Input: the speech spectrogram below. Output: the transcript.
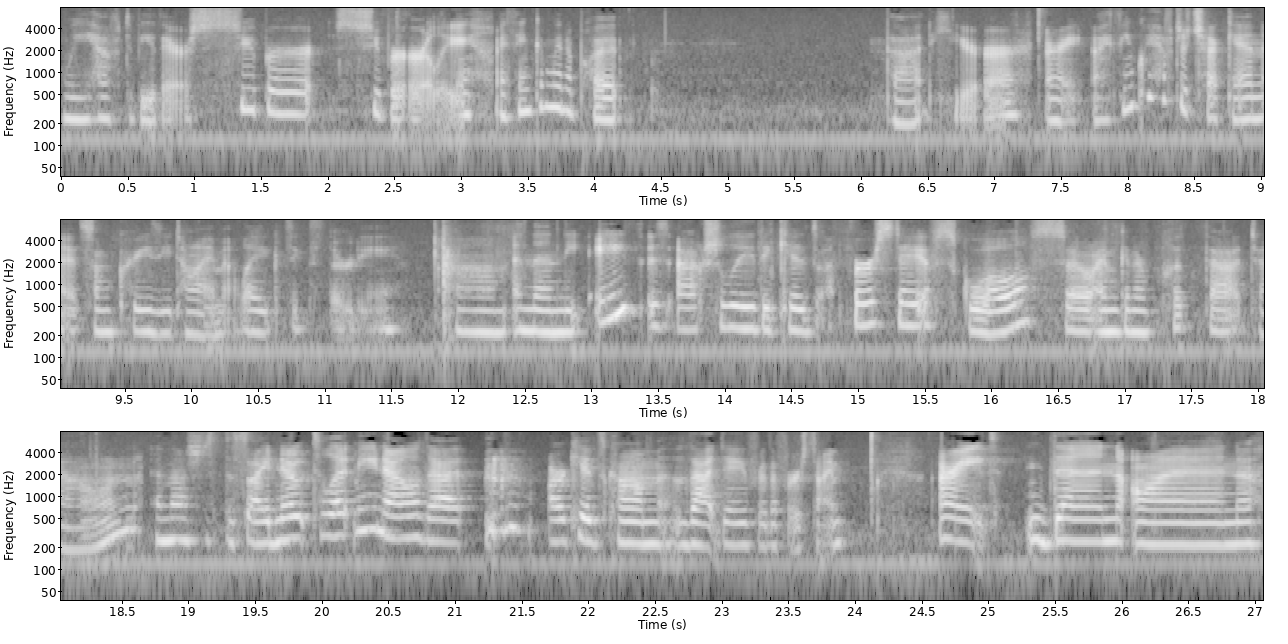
We have to be there super, super early. I think I'm gonna put that here. All right, I think we have to check in at some crazy time at like 6.30. Um, and then the 8th is actually the kids' first day of school, so I'm gonna put that down. And that's just the side note to let me know that our kids come that day for the first time. All right, then on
